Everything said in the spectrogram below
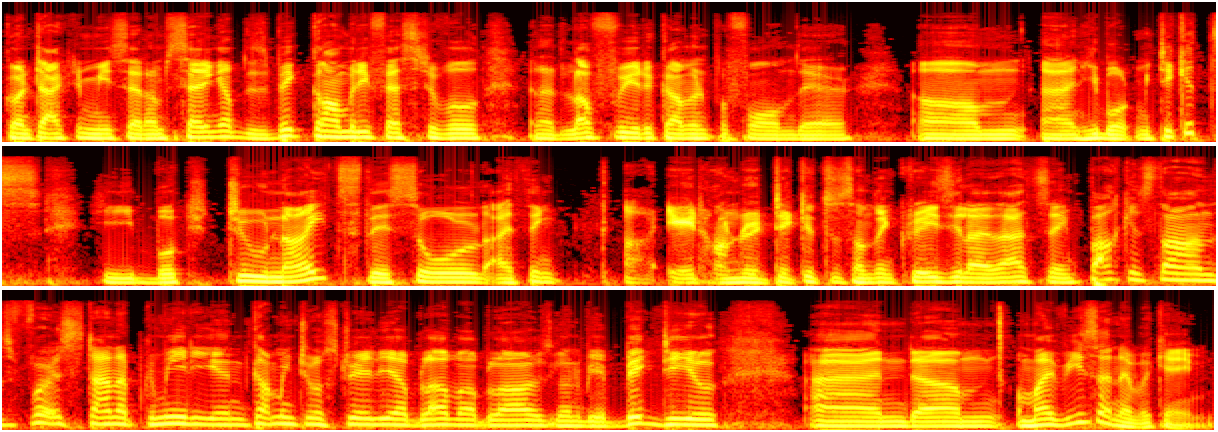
contacted me, said, I'm setting up this big comedy festival and I'd love for you to come and perform there. Um, and he bought me tickets. He booked two nights. They sold, I think, uh, 800 tickets or something crazy like that, saying Pakistan's first stand up comedian coming to Australia, blah, blah, blah. It was going to be a big deal. And um, my visa never came.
